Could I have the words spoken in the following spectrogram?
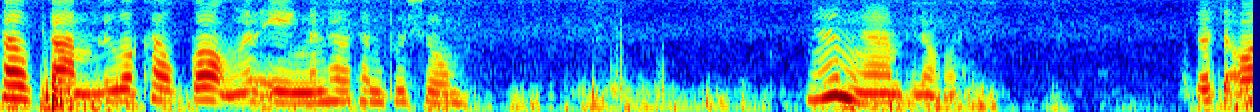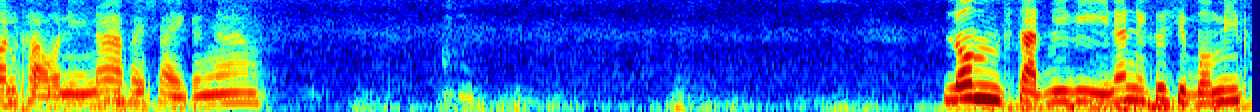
ข้าวกำหรือว่าข้าวกล้องนั่นเองนั่นเท่าท่านผู้ชม งามงามพี่น้องเอ้ยตัวสะออนเขาอันี่หน้าไฟใส่ก็งามล่มสัตว์วีวีนั่นนี่คือสิบ่มีพ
